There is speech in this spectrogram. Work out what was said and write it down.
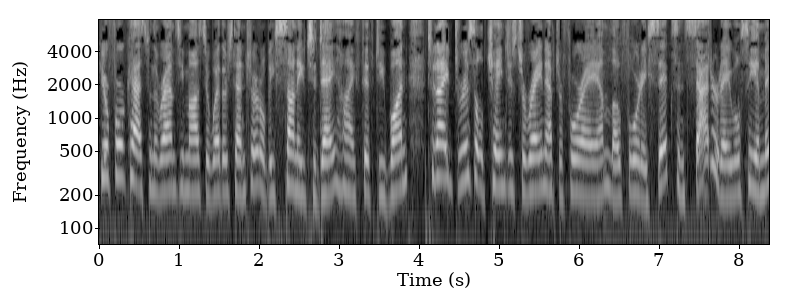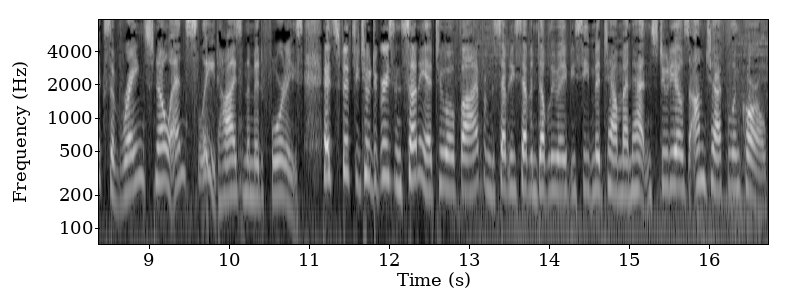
Your forecast from the Ramsey Mazda Weather Center. It'll be sunny today, high 51. Tonight, drizzle changes to rain after 4 a.m., low 46. And Saturday, we'll see a mix of rain, snow, and sleet, highs in the mid 40s. It's 52 degrees and sunny at 205 from the 77 WABC Midtown Manhattan studios. I'm Jacqueline Carl.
